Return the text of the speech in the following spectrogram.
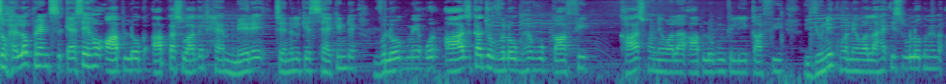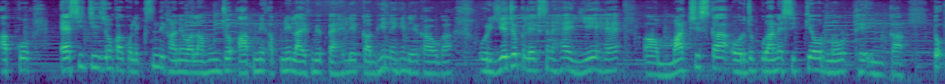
सो हेलो फ्रेंड्स कैसे हो आप लोग? आपका स्वागत है मेरे चैनल के सेकंड व्लॉग में और आज का जो व्लॉग है, वो काफ़ी खास होने वाला है। आप लोगों के लिए काफ़ी यूनिक होने वाला है। इस व्लॉग में मैं आपको ऐसी चीज़ों का कलेक्शन दिखाने वाला हूँ, जो आपने अपनी लाइफ में पहले कभी नहीं देखा होगा। और ये जो कलेक्शन है, ये है माचिस का और जो पुराने सिक्के और नोट थे इनका। तो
